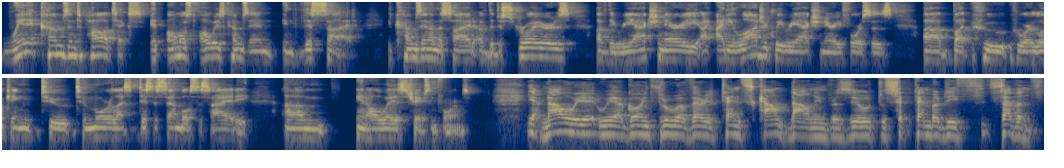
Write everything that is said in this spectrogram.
when it comes into politics, it almost always comes in in this side. It comes in on the side of the destroyers, of the reactionary, ideologically reactionary forces, uh, but who who are looking to to more or less disassemble society um, in all ways, shapes, and forms. Yeah, now we, we are going through a very tense countdown in Brazil to September the 7th,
